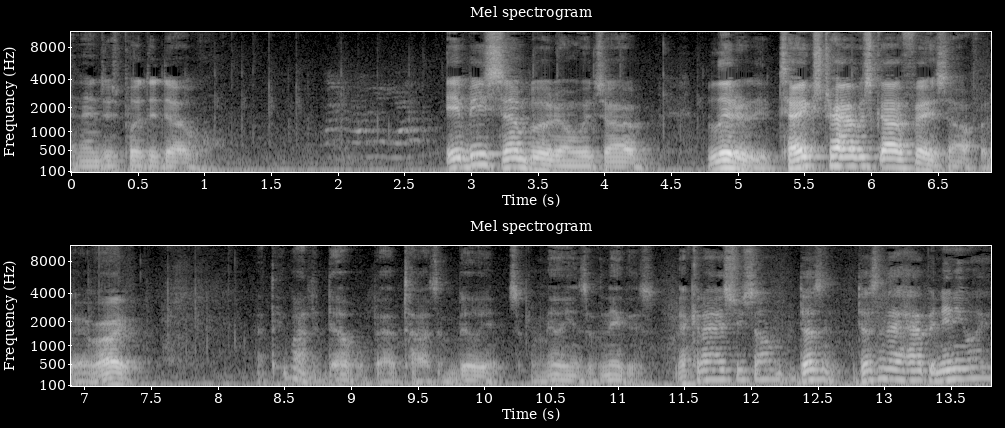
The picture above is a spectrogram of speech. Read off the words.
And then just put the devil. It be simpler than what y'all literally takes Travis Scott face off of that, right? I think about the devil baptizing billions or millions of niggas. Now, can I ask you something? Doesn't doesn't that happen anyway?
